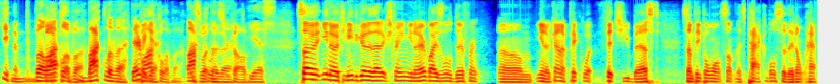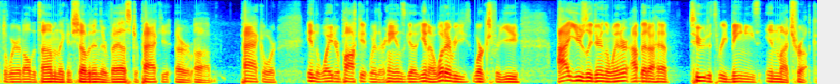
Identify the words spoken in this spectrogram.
Yeah, Bala- baklava. Baklava. There we go. Baklava is what those are called. Yes. So you know, if you need to go to that extreme, you know, everybody's a little different. Um, you know, kind of pick what fits you best. Some people want something that's packable, so they don't have to wear it all the time, and they can shove it in their vest or pack it or uh, pack or in the wader pocket where their hands go. You know, whatever works for you. I usually during the winter, I bet I have two to three beanies in my truck.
